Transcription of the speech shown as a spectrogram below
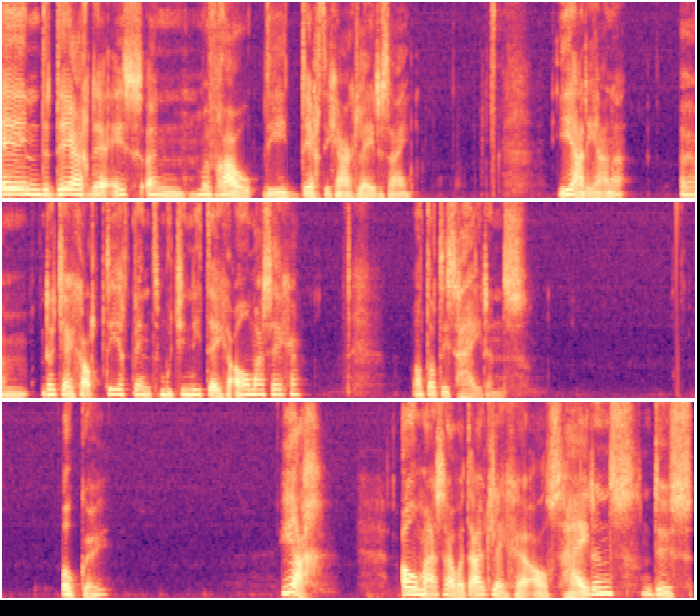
En de derde is een mevrouw die 30 jaar geleden zei: Ja, Diana, um, dat jij geadopteerd bent, moet je niet tegen oma zeggen, want dat is heidens. Oké. Ja, oma zou het uitleggen als heidens, dus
